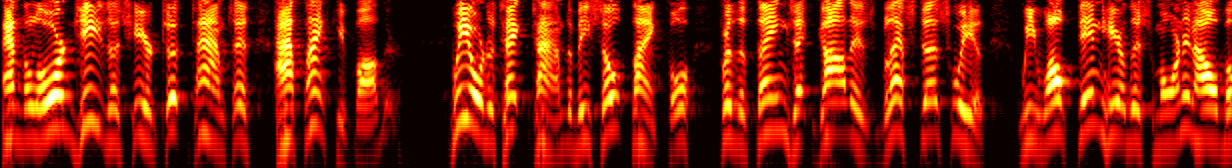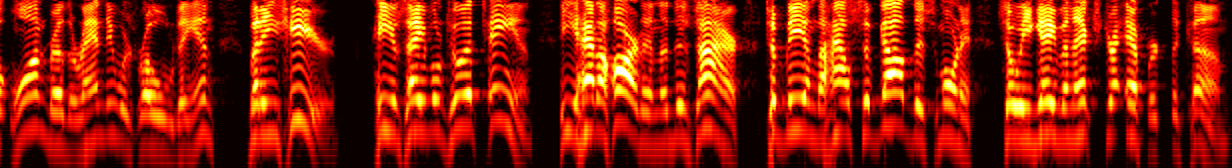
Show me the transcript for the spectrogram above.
And the Lord Jesus here took time, said, I thank you, Father. We ought to take time to be so thankful for the things that God has blessed us with. We walked in here this morning, all but one, Brother Randy was rolled in, but he's here. He is able to attend. He had a heart and a desire to be in the house of God this morning, so he gave an extra effort to come.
